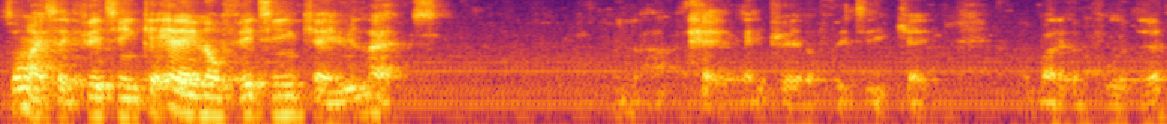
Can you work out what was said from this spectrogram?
Somebody say 15K. It ain't no 15K. Relax. They pay no 15K. Nobody can afford that.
